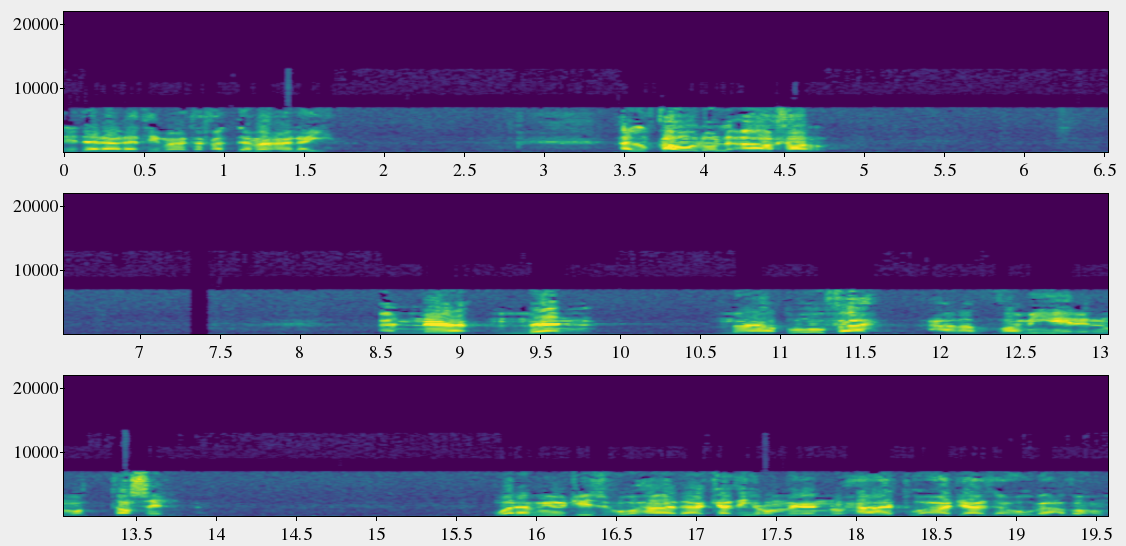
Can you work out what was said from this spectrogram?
لدلالة ما تقدم عليه. القول الآخر أن من معطوفة على الضمير المتصل. ولم يجزه هذا كثير من النحاة وأجازه بعضهم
